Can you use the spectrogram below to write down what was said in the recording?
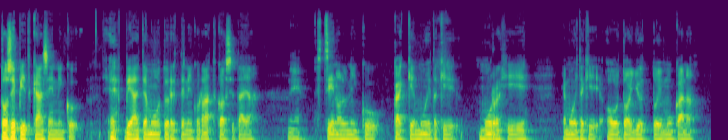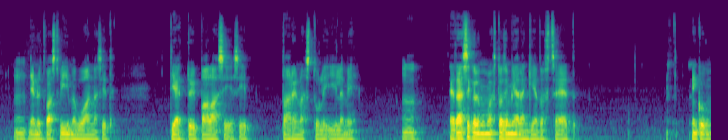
tosi pitkään siinä niin kuin FBI ja muut yritti niin kuin ratkoa sitä ja Niin. sitten siinä oli niin kuin kaikkia muitakin murhia ja muitakin outoja juttuja mukana. Mm. Ja nyt vasta viime vuonna sit tiettyjä palasia siitä tarinasta tuli ilmi. Mm. Ja tässä kyllä mun mielestä tosi mielenkiintoista se, että niin kuin,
